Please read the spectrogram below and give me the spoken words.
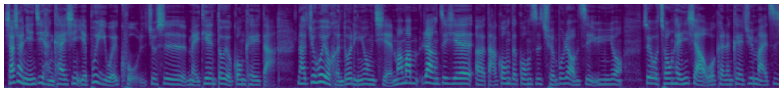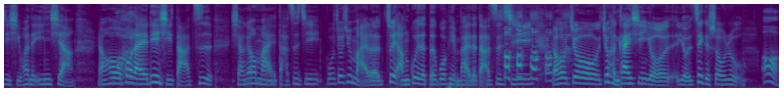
小小年纪很开心，也不以为苦，就是每天都有工可以打，那就会有很多零用钱。妈妈。让这些呃打工的工资全部让我们自己运用，所以我从很小，我可能可以去买自己喜欢的音响，然后后来练习打字，想要买打字机，我就去买了最昂贵的德国品牌的打字机，然后就就很开心有有这个收入。哦，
